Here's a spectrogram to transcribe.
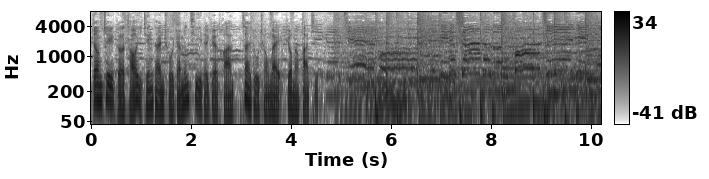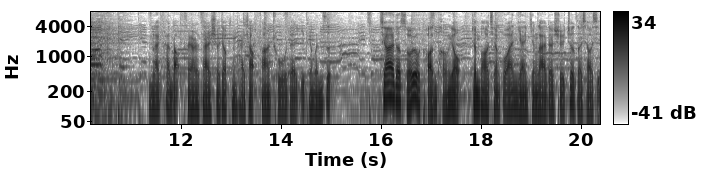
让这个早已经淡出人们记忆的乐团再度成为热门话题。我。我们来看到菲儿在社交平台上发出的一篇文字：“亲爱的所有团朋友，真抱歉，过完年迎来的是这则消息，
